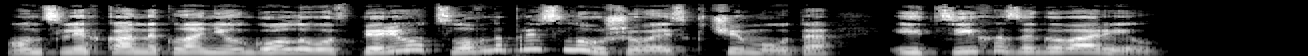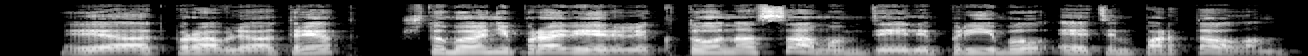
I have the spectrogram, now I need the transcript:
Он слегка наклонил голову вперед, словно прислушиваясь к чему-то, и тихо заговорил. «Я отправлю отряд чтобы они проверили, кто на самом деле прибыл этим порталом.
